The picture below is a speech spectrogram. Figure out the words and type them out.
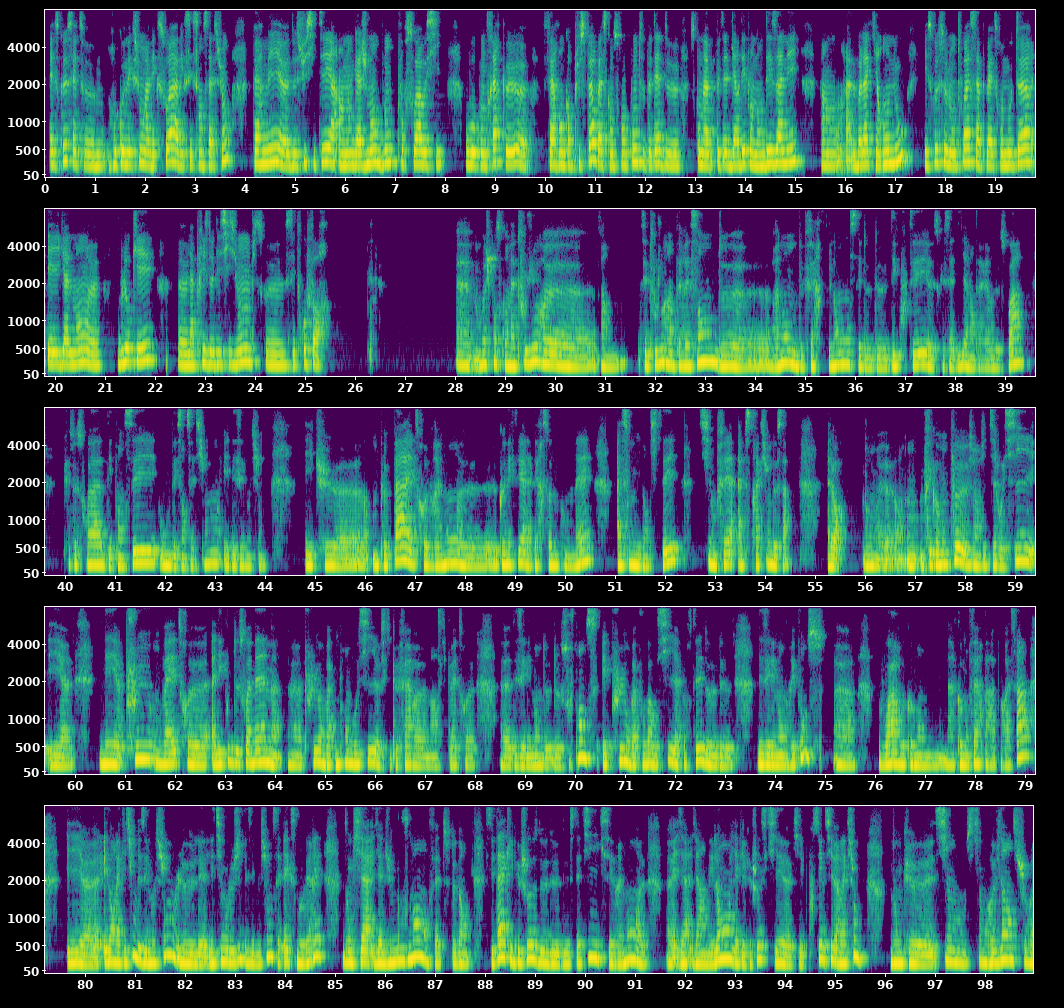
Est-ce que cette euh, reconnexion avec soi, avec ses sensations, permet euh, de susciter un engagement bon pour soi aussi? Ou au contraire peut faire encore plus peur parce qu'on se rend compte peut-être de ce qu'on a peut-être gardé pendant des années euh, voilà, qui est en nous. Est-ce que selon toi, ça peut être moteur et également euh, bloquer euh, la prise de décision puisque c'est trop fort? Moi, je pense qu'on a toujours, c'est toujours intéressant de vraiment de faire silence et de d'écouter ce que ça dit à l'intérieur de soi, que ce soit des pensées ou des sensations et des émotions et que euh, on peut pas être vraiment euh, connecté à la personne qu'on est, à son identité, si on fait abstraction de ça. Alors bon, euh, on, on, fait comme on peut, j'ai envie de dire aussi, et euh, mais plus on va être à l'écoute de soi-même, plus on va comprendre aussi ce qui peut faire, ben, ce qui peut être des éléments de, de, souffrance, et plus on va pouvoir aussi apporter de, de des éléments de réponse. voir comment, ben, comment faire par rapport à ça. Et, euh, et, dans la question des émotions, l'étymologie des émotions, c'est ex movere. Donc il y a, du mouvement en fait dedans. C'est pas quelque chose de, statique. C'est vraiment euh, euh, il y, a, un élan, il y a quelque chose qui est poussé aussi vers l'action. Donc si on revient sur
